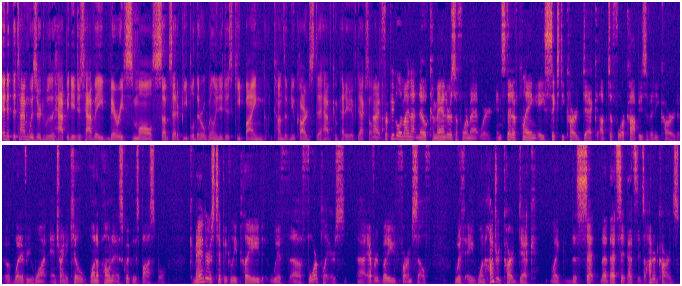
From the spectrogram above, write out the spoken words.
And at the time, Wizards was happy to just have a very small subset of people that are willing to just keep buying tons of new cards to have competitive decks all, all right, time. For people that might not know, Commander is a format where instead of playing a 60 card deck up to four copies of any card of whatever you want and trying to kill one opponent as quickly as possible, Commander is typically played with uh, four players, uh, everybody for himself, with a 100 card deck. Like the set, that, that's it. That's it's 100 cards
